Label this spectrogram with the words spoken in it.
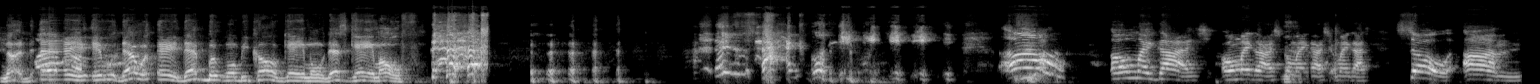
No, hey, it, that was hey, that book won't be called Game On. That's Game Off. exactly. oh, Oh my gosh. Oh my gosh. Oh my gosh. Oh my gosh. So, um,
